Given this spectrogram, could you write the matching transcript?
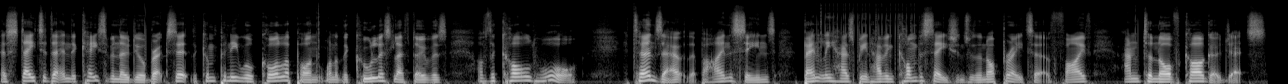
has stated that in the case of a no-deal Brexit, the company will call upon one of the coolest leftovers of the Cold War. It turns out that behind the scenes, Bentley has been having conversations with an operator of five Antonov cargo jets.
